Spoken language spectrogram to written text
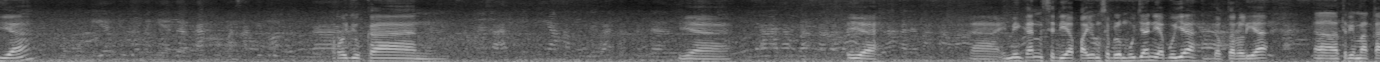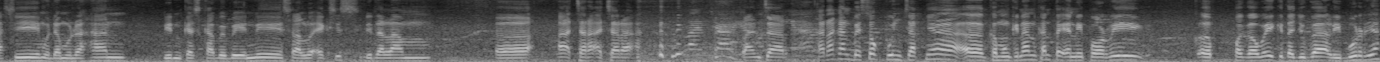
Iya, Kemudian juga menyiagakan rumah sakit rujukan. rujukan. Sampai saat ini alhamdulillah terkendali. Iya. Iya. Nah, ini kan sedia payung sebelum hujan ya, Bu ya, Dokter Lia. Eh, terima kasih. Mudah-mudahan Dinkes KBB ini selalu eksis di dalam eh, acara-acara Lancar. ya, lancar. amin, amin. Karena kan besok puncaknya eh, kemungkinan kan TNI Polri eh, pegawai kita juga libur ya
